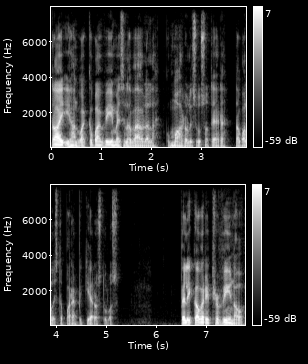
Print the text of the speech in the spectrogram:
Tai ihan vaikka vain viimeisellä väylällä, kun mahdollisuus on tehdä tavallista parempi kierrostulos. Pelikaveri Trevino,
